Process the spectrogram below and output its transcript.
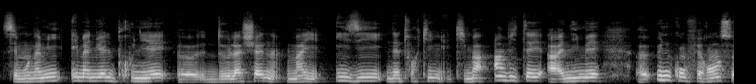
C'est mon ami Emmanuel Prunier euh, de la chaîne My Easy Networking qui m'a invité à animer euh, une conférence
